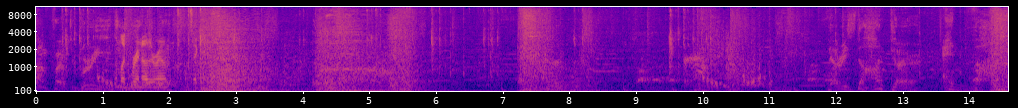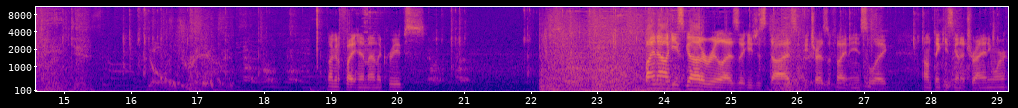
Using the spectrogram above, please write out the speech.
and look for another room. One second. There is the hunter and the hunted. Not gonna fight him and the creeps. By now he's gotta realize that he just dies if he tries to fight me, so like, I don't think he's gonna try anymore.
